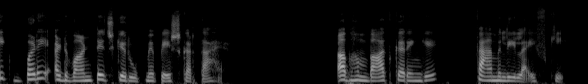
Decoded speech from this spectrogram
एक बड़े एडवांटेज के रूप में पेश करता है। अब हम बात करेंगे फैमिली लाइफ की।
